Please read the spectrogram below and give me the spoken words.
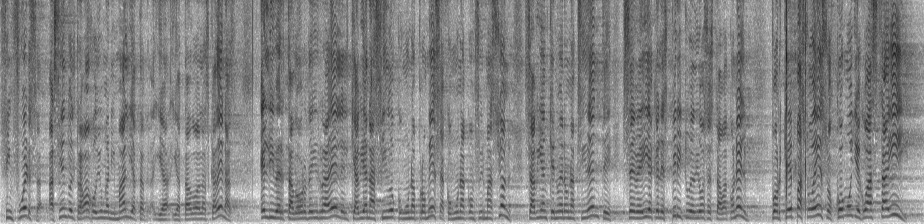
sin fuerza, haciendo el trabajo de un animal y, atado a las cadenas el libertador de Israel, el que había nacido con una promesa, con una confirmación. Sabían que no era un accidente, se veía que el Espíritu de Dios estaba con él. ¿Por qué pasó eso? ¿Cómo llegó hasta ahí?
